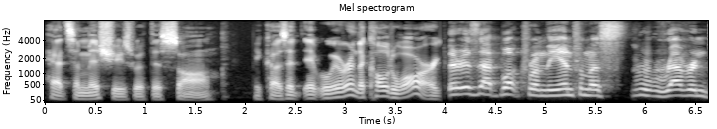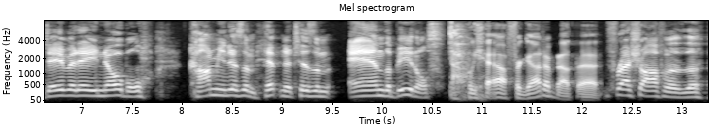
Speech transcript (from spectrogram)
had some issues with this song because it, it, we were in the Cold War. There is that book from the infamous Reverend David A. Noebel, Communism, Hypnotism, and the Beatles. Oh, yeah, I forgot about that. Fresh off of the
